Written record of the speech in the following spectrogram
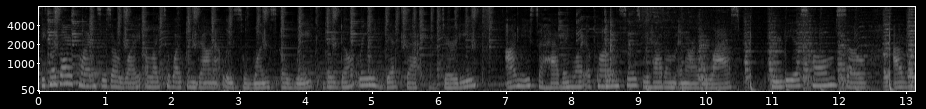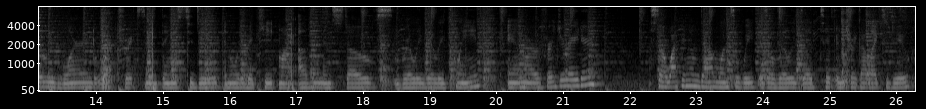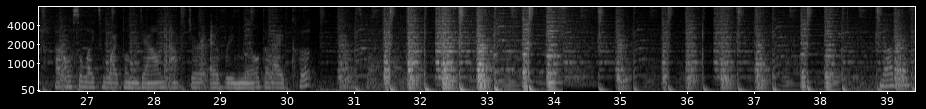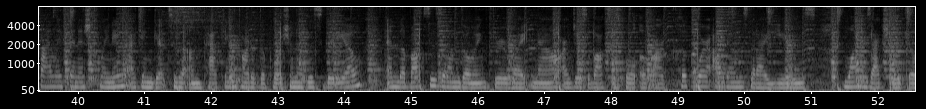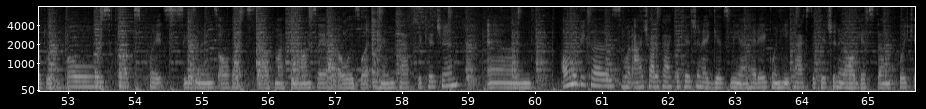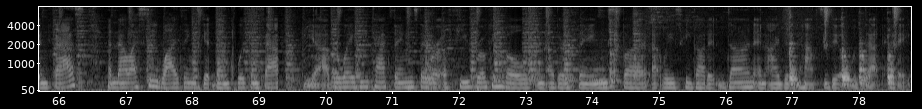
Because our appliances are white, I like to wipe them down at least once a week. They don't really get that dirty. I'm used to having white appliances. We had them in our last previous home, so I've really learned what tricks and things to do in order to keep my oven and stoves really, really clean and my refrigerator. So wiping them down once a week is a really good tip and trick I like to do. I also like to wipe them down after every meal that I cook as well. Finally finished cleaning, I can get to the unpacking part of the portion of this video. And the boxes that I'm going through right now are just boxes full of our cookware items that I use. One is actually filled with bowls, cups, plates, seasonings, all that stuff. My fiance, I always let him pack the kitchen. And only because when I try to pack the kitchen, it gives me a headache. When he packs the kitchen, it all gets done quick and fast. But now I see why things get done quick and fast. Yeah, the way he packed things, there were a few broken bowls and other things, but at least he got it done and I didn't have to deal with that headache.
